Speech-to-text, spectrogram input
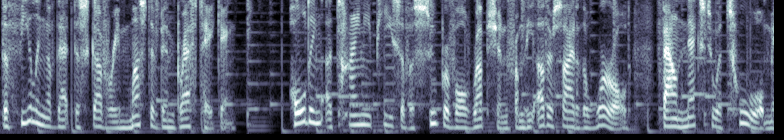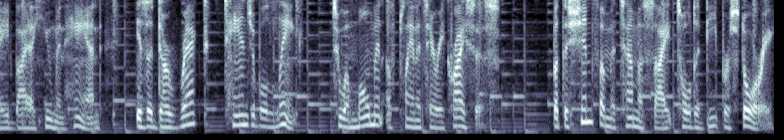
The feeling of that discovery must have been breathtaking. Holding a tiny piece of a supervolruption from the other side of the world, found next to a tool made by a human hand, is a direct, tangible link to a moment of planetary crisis. But the Shinfa Metema site told a deeper story.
